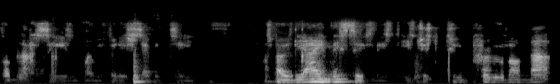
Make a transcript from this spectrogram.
from last season when we finished 17th, I suppose the aim this season is, is just to improve on that.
